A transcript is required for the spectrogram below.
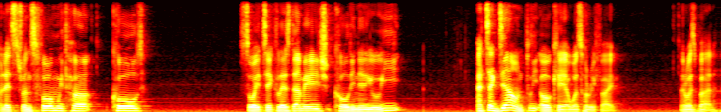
let's transform with her, cold, so I take less damage, cold in AoE, attack down, please, okay, I was horrified, that was bad.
